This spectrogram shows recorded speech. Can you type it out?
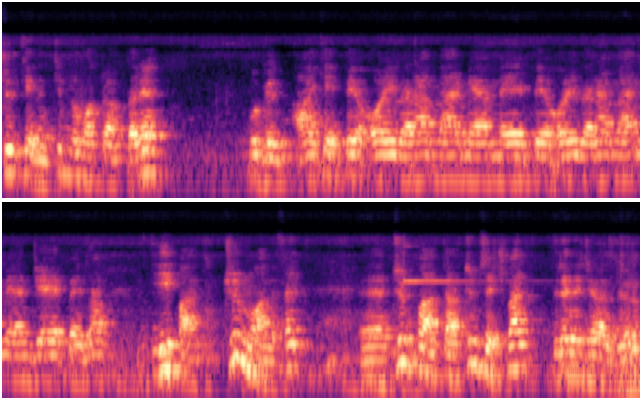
Türkiye'nin tüm demokratları bugün AKP oy veren vermeyen, MHP oy veren vermeyen, CHP'den İyi Parti, tüm muhalefet, e, tüm partiler, tüm seçmen direneceğiz diyorum.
